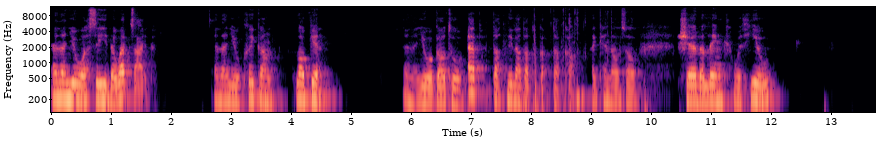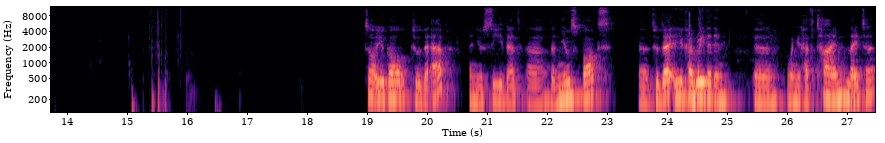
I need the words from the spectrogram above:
and then you will see the website. And then you click on login and then you will go to app.lila.com. I can also share the link with you. So you go to the app and you see that uh, the news box. Uh, today you can read it in um, when you have time later,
